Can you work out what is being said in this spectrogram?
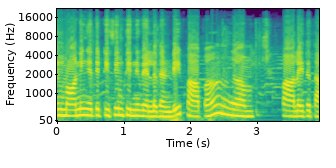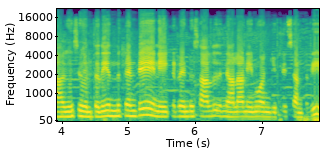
అండ్ మార్నింగ్ అయితే టిఫిన్ తిని వెళ్ళదండి పాప. పాలు పాలైతే తాగేసి వెళ్తుంది. ఎందుకంటే నేను ఇక్కడ రెండు సార్లు తినాలా నేను అని చెప్పేసి అంటది.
